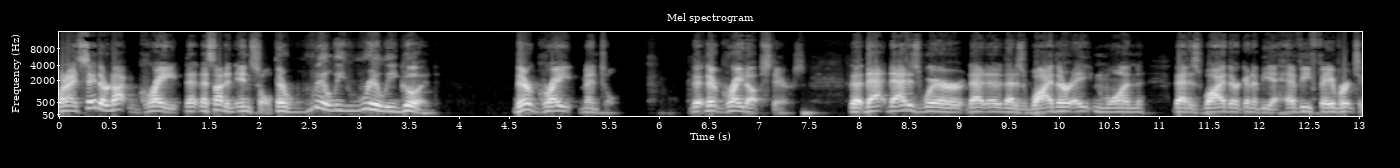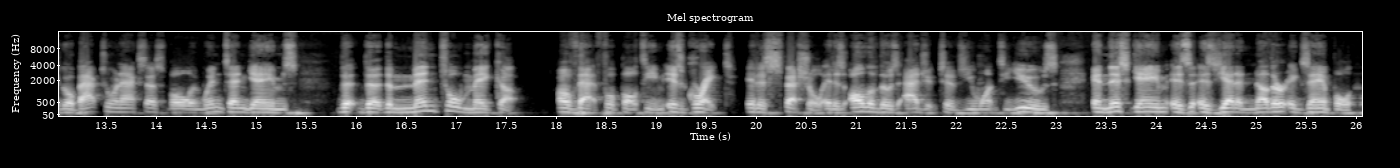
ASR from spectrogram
When I say they're not great, that, that's not an insult. They're really really good. They're great mental. They're, they're great upstairs. That that that is where that that is why they're eight and one. That is why they're going to be a heavy favorite to go back to an Access Bowl and win 10 games. The, the, the mental makeup of that football team is great. It is special. It is all of those adjectives you want to use. And this game is, is yet another example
